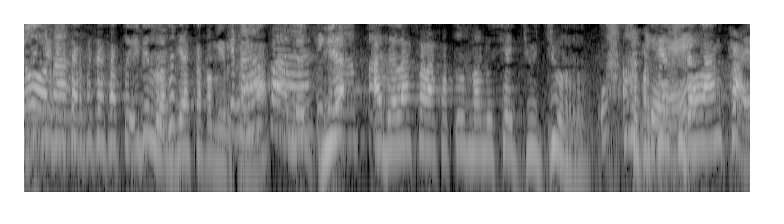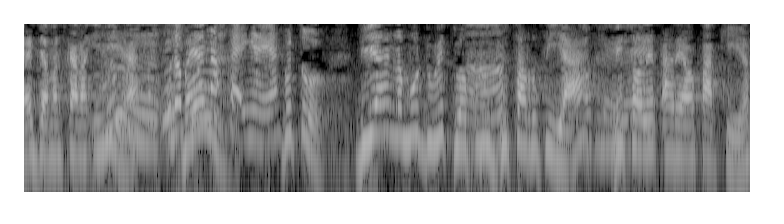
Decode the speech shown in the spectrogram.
Dora. cleaning service yang satu ini luar biasa pemirsa. Kenapa? Berarti Dia kenapa? adalah salah satu manusia jujur. Wah, Seperti oke. yang sudah langka ya zaman sekarang ini ya. Hmm, udah Bayangin. punah kayaknya ya. Betul. Dia nemu duit 20 juta rupiah Oke. di toilet areal parkir,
